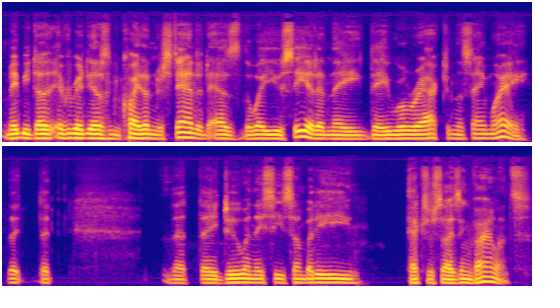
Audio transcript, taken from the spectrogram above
maybe does, everybody doesn't quite understand it as the way you see it, and they they will react in the same way that that that they do when they see somebody exercising violence.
